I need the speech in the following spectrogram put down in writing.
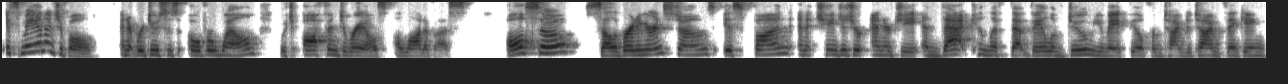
it's manageable and it reduces overwhelm, which often derails a lot of us. Also, celebrating your inch stones is fun and it changes your energy. And that can lift that veil of doom you may feel from time to time, thinking,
